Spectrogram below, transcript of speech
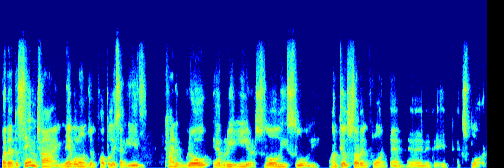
But at the same time, navel orange population is kind of grow every year, slowly, slowly, until certain point, then it, it explode.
